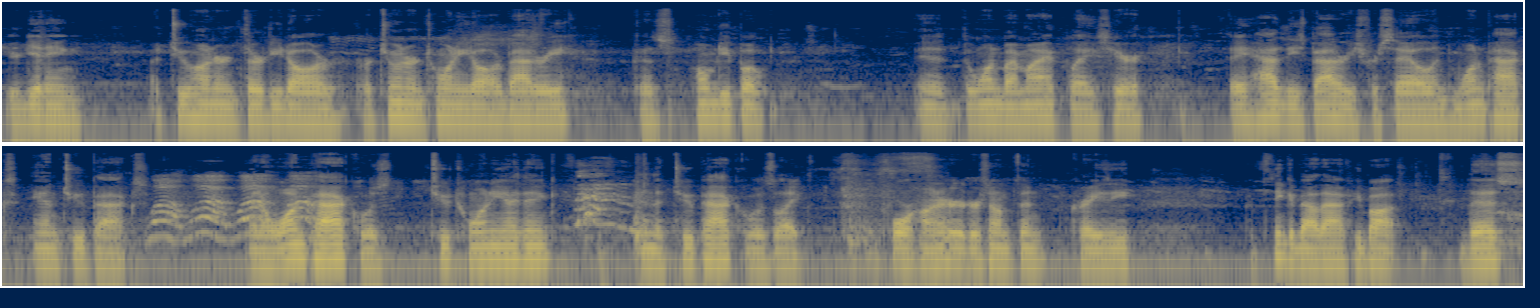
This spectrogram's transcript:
you're getting a $230 or $220 battery because Home Depot, uh, the one by my place here, they had these batteries for sale in one packs and two packs. Whoa, whoa, whoa, and a one pack was 220 I think, and the two pack was like 400 or something crazy. If you think about that, if you bought this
